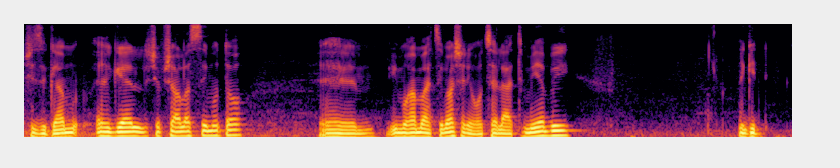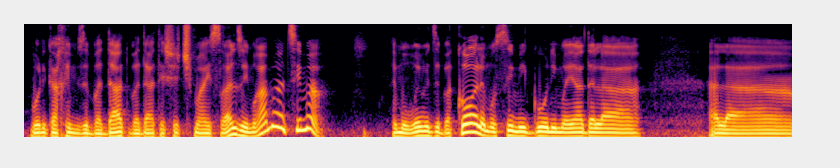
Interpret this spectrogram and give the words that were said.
שזה גם הרגל שאפשר לשים אותו, אמ, אמרה מעצימה שאני רוצה להטמיע בי, נגיד, בואו ניקח אם זה בדת, בדת יש את שמע ישראל, זה אמרה מעצימה. הם אומרים את זה בקול, הם עושים עיגון עם היד על, ה, על, ה,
